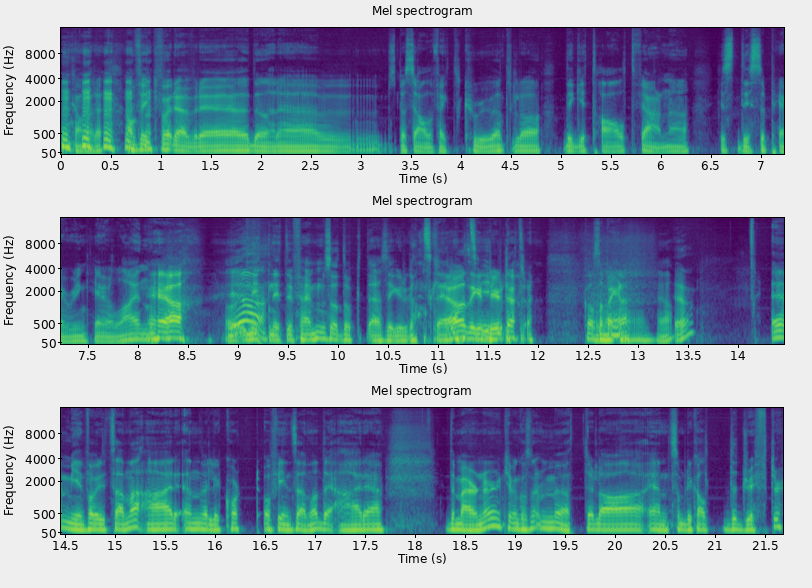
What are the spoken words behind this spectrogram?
Han fikk for øvrig det derre spesialeffekt-crewet til å digitalt fjerne his disappearing hairline. Ja, Og Ja. I 1995 så tok det sikkert ganske Det var sikkert dyrt, ja. kosta penger, det. Ja. ja. Eh, Min favorittscene er en veldig kort og fin scene. Det er eh, The Mariner. Kevin Costner møter da en som blir kalt The Drifter.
